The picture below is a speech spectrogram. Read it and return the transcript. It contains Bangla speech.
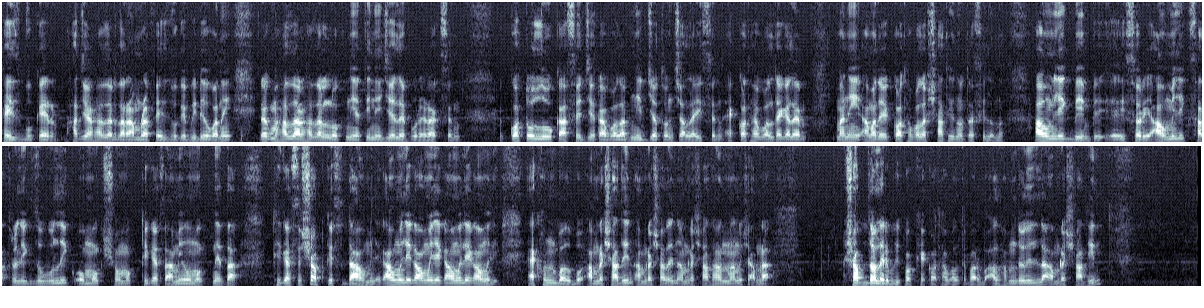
ফেসবুকের হাজার হাজার দ্বারা আমরা ফেসবুকে ভিডিও বানাই। এরকম হাজার হাজার লোক নিয়ে তিনি জেলে পুরে রাখছেন। কত লোক আছে যেটা বলার নির্যাতন চালাইছেন। এক কথা বলতে গেলে মানে আমাদের কথা বলার স্বাধীনতা ছিল না। আওয়ামী লীগ, বিএনপি, এই সরি আওয়ামী লীগ, ছাত্রলীগ, যুবলীগ, অমুক, সমক, ঠিক আছে, আমি অমুক নেতা, ঠিক আছে সব কিছুতে আওয়ামী লীগ আওয়ামী লীগ আওয়ামী লীগ আওয়ামী লীগ আওয়ামী লীগ। এখন বলব, আমরা স্বাধীন আমরা স্বাধীন, আমরা সাধারণ মানুষ, আমরা সব দলের বিপক্ষে কথা বলতে পারব। আলহামদুলিল্লাহ, আমরা স্বাধীন।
